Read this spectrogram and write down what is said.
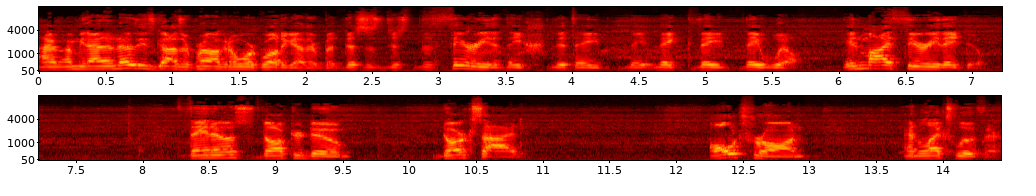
I, I mean, I know these guys are probably not going to work well together, but this is just the theory that they that they they, they, they, they will. In my theory, they do. Thanos, Doctor Doom, Darkseid, Ultron, and Lex Luthor.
